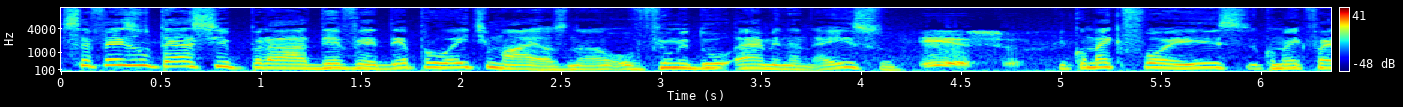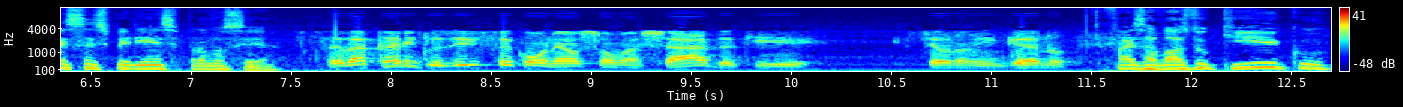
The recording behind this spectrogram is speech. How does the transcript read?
Você fez um teste para DVD para o Eight Miles, né? O filme do Eminem, é isso? Isso. E como é que foi isso? Como é que foi essa experiência para você? Foi bacana, inclusive foi com o Nelson Machado, que se eu não me engano. Faz a voz do Kiko.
